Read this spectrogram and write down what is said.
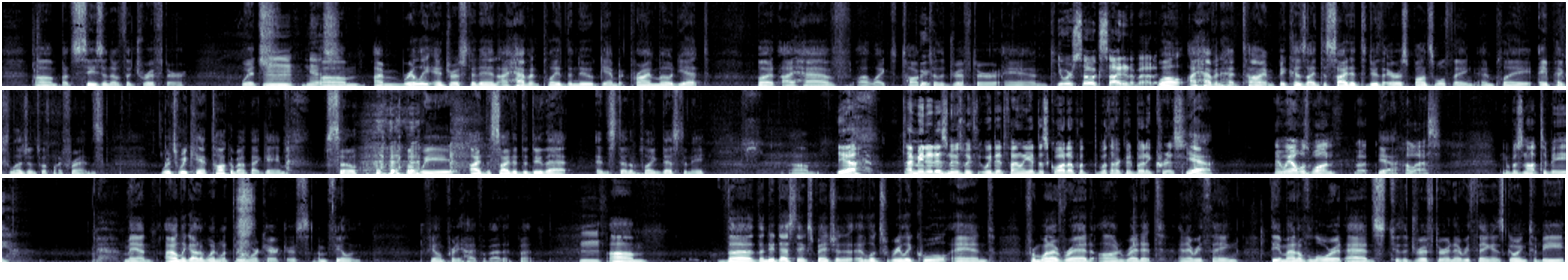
Um, but Season of the Drifter, which Mm, yes. um, I'm really interested in. I haven't played the new Gambit Prime mode yet, but I have uh, like to talk to the Drifter and you were so excited about it. well, I haven't had time because I decided to do the irresponsible thing and play Apex Legends with my friends, which we can't talk about that game. So, but we I decided to do that instead of playing Destiny. Um, yeah. I mean, it is news. We we did finally get to squad up with with our good buddy Chris, yeah, and we almost won, but yeah, alas, it was not to be. man, I only got to win with three more characters. I'm feeling feeling pretty hype about it, but Mm. Um, the the new Destiny expansion it looks really cool, and from what I've read on Reddit and everything, the amount of lore it adds to the Drifter and everything is going to be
